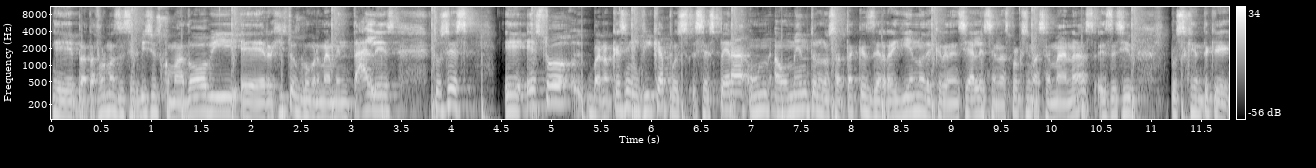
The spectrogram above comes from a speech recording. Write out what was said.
eh, plataformas de servicios como Adobe, eh, registros gubernamentales. Entonces, eh, esto, bueno, ¿qué significa? Pues se espera un aumento en los ataques de relleno de credenciales en las próximas semanas. Es decir, pues gente que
